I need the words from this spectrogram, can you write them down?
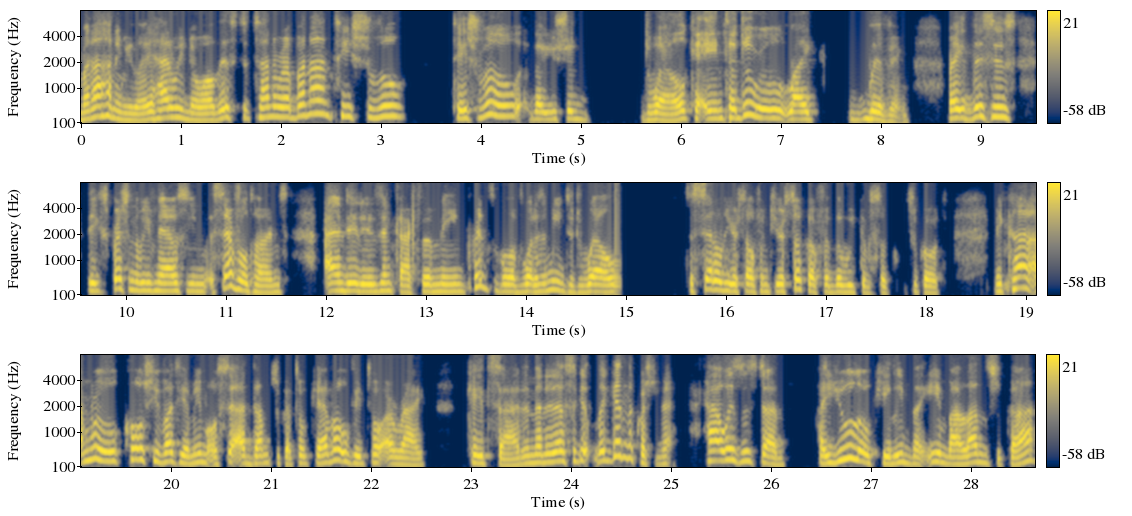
How do we know all this? Titana Rabbanan Teshvu. Teshvu, that you should dwell, Ka'ain Taduru, like living. Right? This is the expression that we've now seen several times, and it is, in fact, the main principle of what does it mean to dwell, to settle yourself into your sukkah for the week of Sukkot. Mikan Amru, Kol Shivat Yamim Adam Sukkato Keva Uvito Arai. Kate said. And then it asks again, again the question how is this done? Hayulo kilim na'im alan sukkah,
